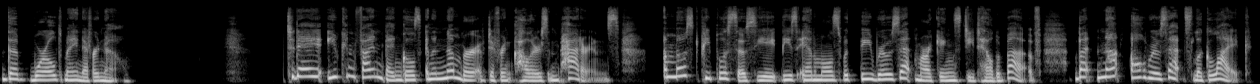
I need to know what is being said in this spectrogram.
The world may never know. Today, you can find Bengals in a number of different colors and patterns. Most people associate these animals with the rosette markings detailed above, but not all rosettes look alike.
